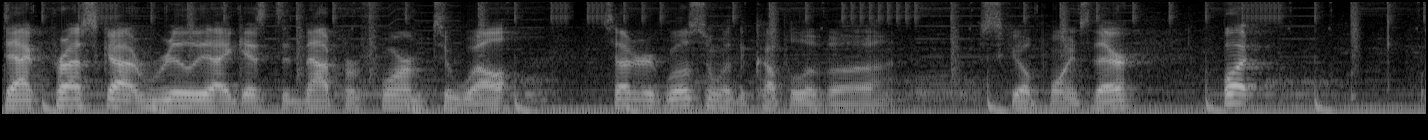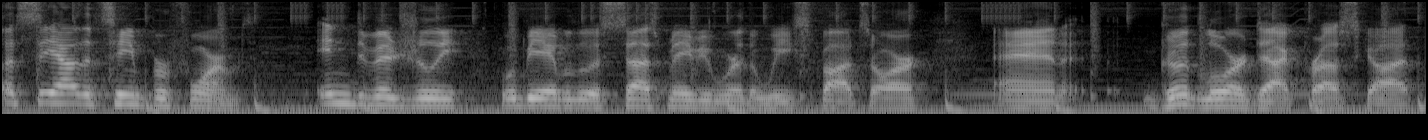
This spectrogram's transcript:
Dak Prescott really, I guess, did not perform too well. Cedric Wilson with a couple of uh, skill points there. But let's see how the team performed. Individually, we'll be able to assess maybe where the weak spots are. And good lord, Dak Prescott.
